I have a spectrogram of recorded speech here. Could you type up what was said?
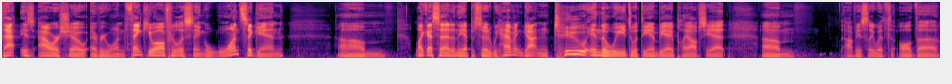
that is our show, everyone. Thank you all for listening once again. Um, like I said in the episode, we haven't gotten too in the weeds with the NBA playoffs yet. Um, obviously, with all the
